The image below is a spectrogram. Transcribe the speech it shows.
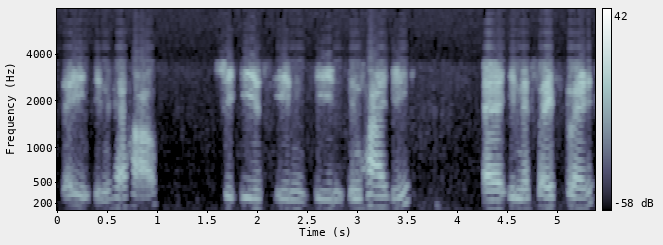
staying in her house. She is in, in, in hiding uh, in a safe place.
